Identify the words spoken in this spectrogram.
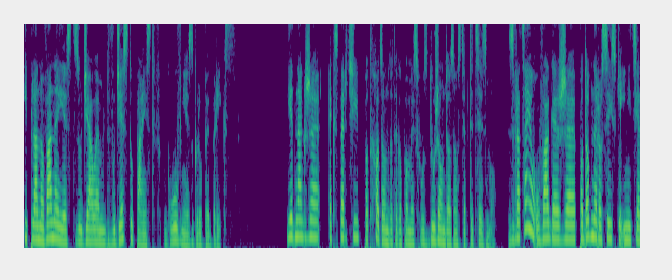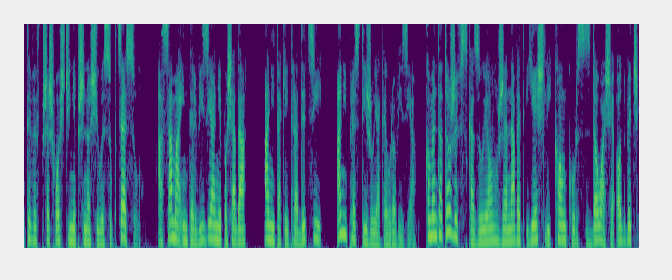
i planowane jest z udziałem 20 państw, głównie z grupy BRICS. Jednakże eksperci podchodzą do tego pomysłu z dużą dozą sceptycyzmu. Zwracają uwagę, że podobne rosyjskie inicjatywy w przeszłości nie przynosiły sukcesu, a sama interwizja nie posiada ani takiej tradycji, ani prestiżu jak Eurowizja. Komentatorzy wskazują, że nawet jeśli konkurs zdoła się odbyć,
